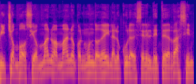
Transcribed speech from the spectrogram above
Pichón Bocio, mano a mano con Mundo Day, la locura de ser el DT de Racing.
